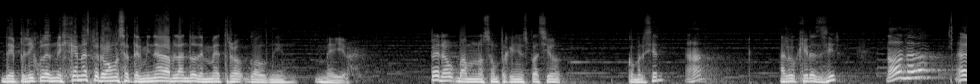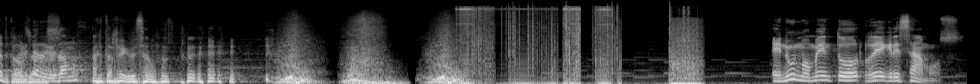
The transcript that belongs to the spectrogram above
de películas mexicanas, pero vamos a terminar hablando de Metro Goldwyn Mayer. Pero vámonos a un pequeño espacio comercial. Ajá. ¿Algo quieres decir? No, nada. Ahorita, Ahorita regresamos. Ahorita regresamos. En un momento regresamos.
